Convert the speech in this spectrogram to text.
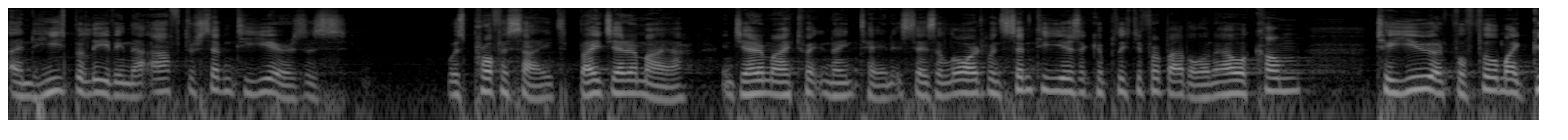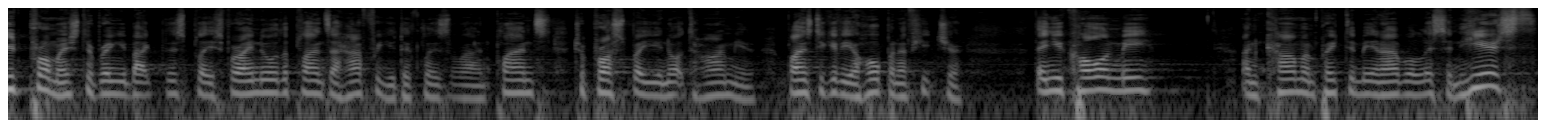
And he's believing that after 70 years, as was prophesied by Jeremiah, in Jeremiah 29:10, it says, "The Lord, when 70 years are completed for Babylon, I will come to you and fulfill my good promise to bring you back to this place. For I know the plans I have for you, declares the Lord. Plans to prosper you, not to harm you. Plans to give you a hope and a future. Then you call on me and come and pray to me, and I will listen. Here's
